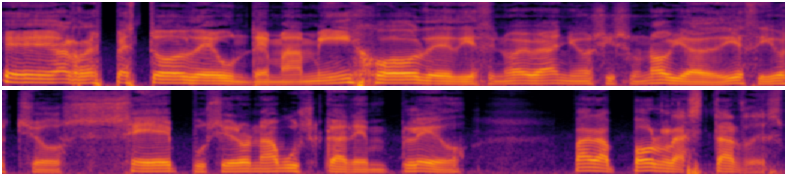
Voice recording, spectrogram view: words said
eh, al respecto de un tema. Mi hijo de 19 años y su novia de 18 se pusieron a buscar empleo para por las tardes,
